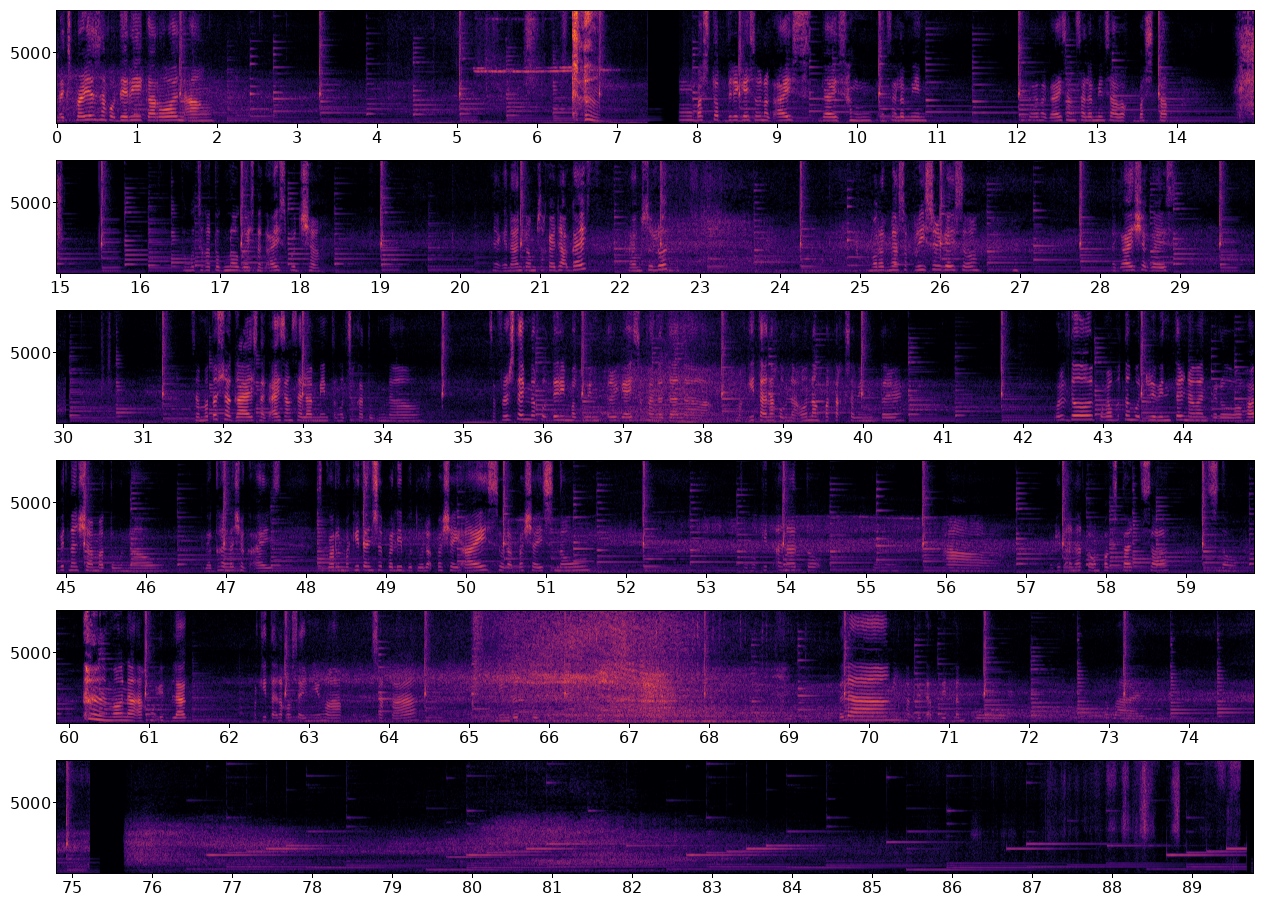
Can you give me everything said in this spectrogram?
na experience na ko diri karon ang bus stop diri guys, so nag-ice guys ang, ang salamin. So nag-ice ang salamin sa bus stop. Tungkol sa katugnaw guys, nag-ice pod siya. Ya ganahan ka sa kayda guys. Ay mo sulod. Murag na sa freezer guys oh. nag-ice siya guys. Sa moto siya guys, nag-ice ang salamin tungkol sa katugnaw. Sa first time na ko diri mag-winter guys sa Canada na makita na ko na unang patak sa winter. Although pagabot na mo diri winter naman pero habit na siya matunaw. Daghan na siya ice. So karon makita niyo sa palibot wala pa siya ice, wala pa siya snow. So makita na to kung ah makita na to ang pag-start sa snow. Mao na akong i-vlog. Pakita na ko sa inyo ha kung sa ka Nindot po. Ito lang. Update-update lang po. Bye-bye.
